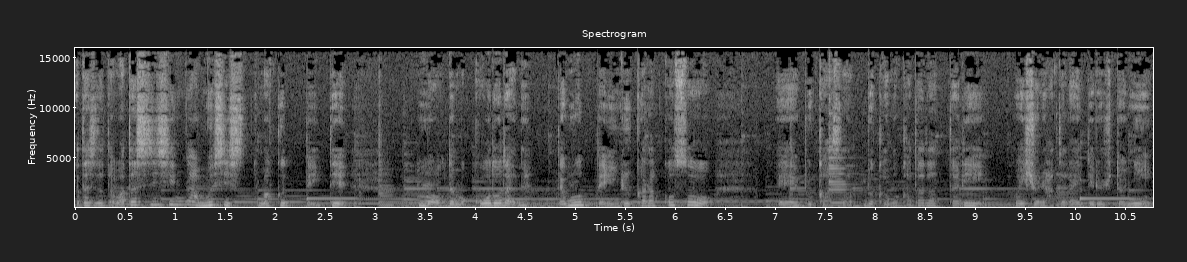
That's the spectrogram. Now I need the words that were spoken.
私だったら私自身が無視しまくっていてもうでも行動だよねって思っているからこそ、えー、部下さ部下の方だったり、まあ、一緒に働いてる人に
